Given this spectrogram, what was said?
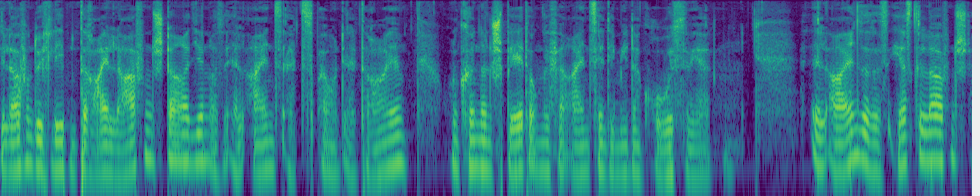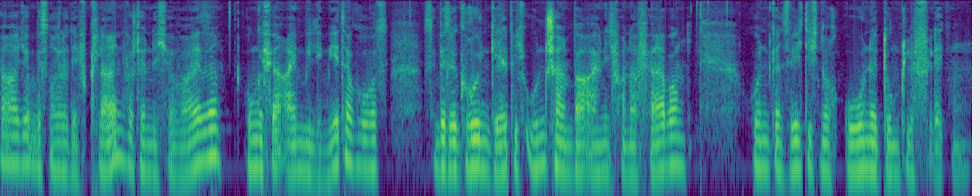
Die Larven durchleben drei Larvenstadien, also L1, L2 und L3 und können dann später ungefähr ein Zentimeter groß werden. L1, also das erste Larvenstadium, ist noch relativ klein, verständlicherweise, ungefähr ein Millimeter groß, ist ein bisschen grün-gelblich, unscheinbar eigentlich von der Färbung und ganz wichtig noch ohne dunkle Flecken.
